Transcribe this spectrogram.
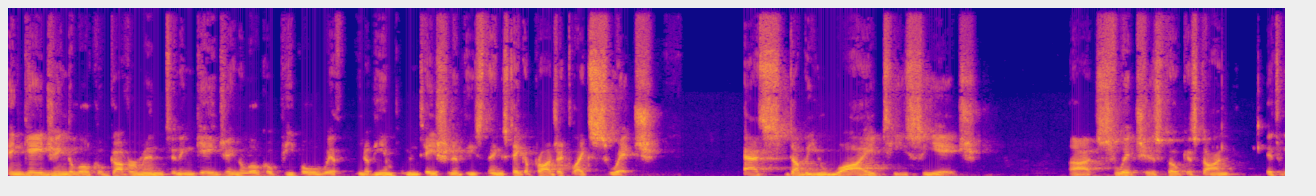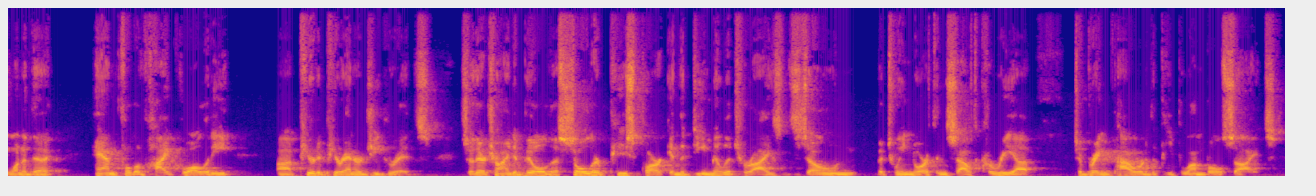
engaging the local government and engaging the local people with you know the implementation of these things. Take a project like Swytch, S W Y T C H. Uh, Swytch is focused on. It's one of the handful of high quality uh, peer-to-peer energy grids So they're trying to build a solar peace park in the demilitarized zone between North and South Korea to bring power to the people on both sides.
